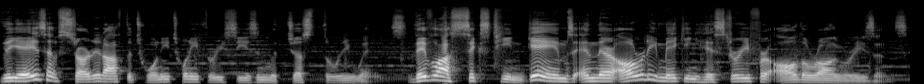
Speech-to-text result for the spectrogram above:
the A's have started off the 2023 season with just 3 wins. They've lost 16 games, and they're already making history for all the wrong reasons.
